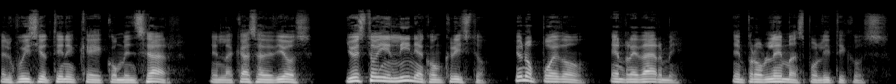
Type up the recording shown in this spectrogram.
El juicio tiene que comenzar en la casa de Dios. Yo estoy en línea con Cristo. Yo no puedo enredarme en problemas políticos,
